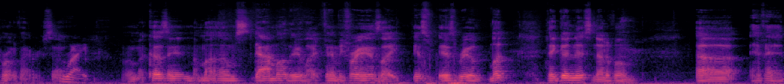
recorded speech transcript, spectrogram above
coronavirus. So Right. My cousin, my mom's godmother, like family friends, like it's it's real. Look, thank goodness none of them uh, have had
